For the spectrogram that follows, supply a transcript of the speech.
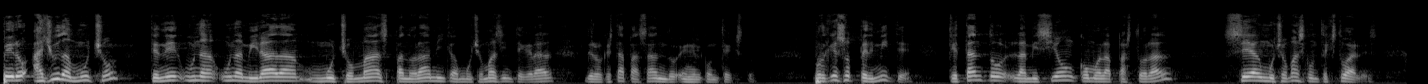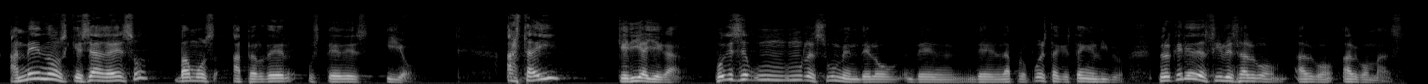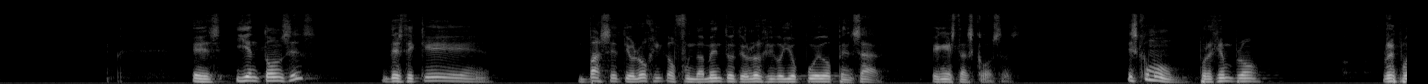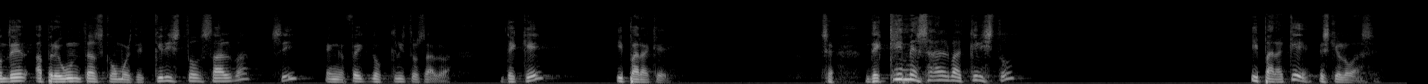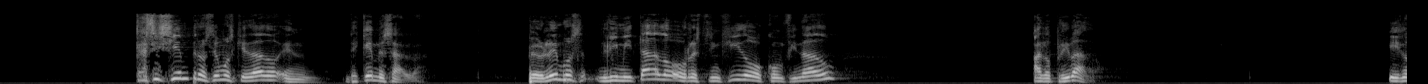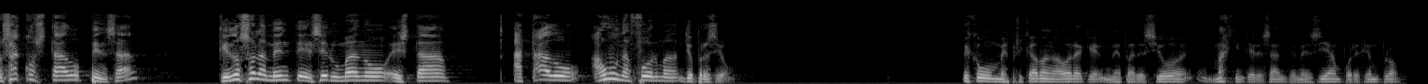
Pero ayuda mucho tener una, una mirada mucho más panorámica, mucho más integral de lo que está pasando en el contexto. Porque eso permite que tanto la misión como la pastoral sean mucho más contextuales. A menos que se haga eso, vamos a perder ustedes y yo. Hasta ahí quería llegar. Puede ser un, resumen de, lo, de, la propuesta que está en el libro, pero quería decirles algo, algo, algo más. Es, y entonces, ¿desde qué base teológica o fundamento teológico yo puedo pensar en estas cosas? Es como, por ejemplo, responder a preguntas como este, ¿Cristo salva? ¿Sí? en efecto, Cristo salva. ¿De qué y para qué? O sea, ¿de qué me salva Cristo? ¿Y para qué es que lo hace? Casi siempre nos hemos quedado en ¿de qué me salva? Pero le hemos limitado o restringido o confinado a lo privado. Y nos ha costado pensar que no solamente el ser humano está atado a una forma de opresión. Es como me explicaban ahora que me pareció más interesante. Me decían, por ejemplo,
